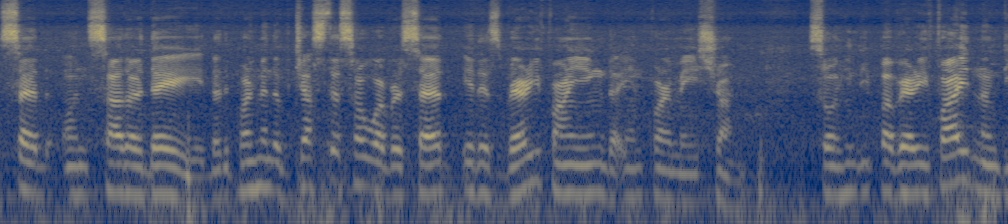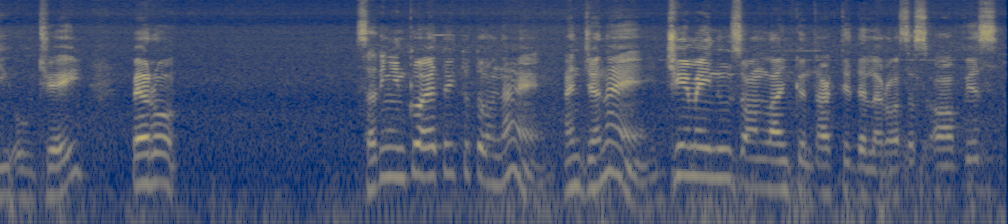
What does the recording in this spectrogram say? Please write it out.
said on Saturday. The Department of Justice, however, said it is verifying the information. So, hindi pa verified ng DOJ, pero sa tingin ko, ito yung totoo na eh. Andyan na eh. GMA News Online contacted De La Rosa's office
